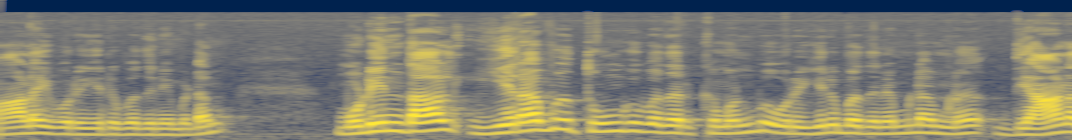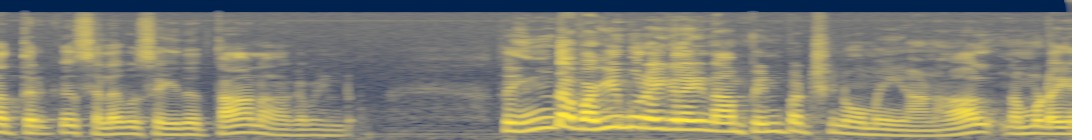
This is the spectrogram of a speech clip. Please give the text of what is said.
மாலை ஒரு இருபது நிமிடம் முடிந்தால் இரவு தூங்குவதற்கு முன்பு ஒரு இருபது நிமிடம்னு தியானத்திற்கு செலவு செய்து தான் ஆக வேண்டும். ஸோ இந்த வழிமுறைகளை நாம் பின்பற்றினோமேயானால் நம்முடைய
